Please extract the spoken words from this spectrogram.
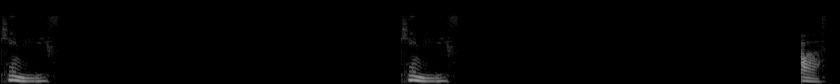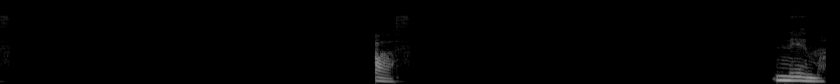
Kynlíf. Kynlíf. Af. Af. Nema.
